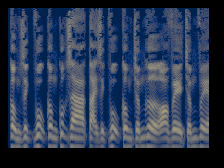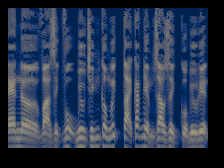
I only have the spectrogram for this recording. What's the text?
cổng dịch vụ công quốc gia tại dịch vụ công.gov.vn và dịch vụ bưu chính công ích tại các điểm giao dịch của bưu điện.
